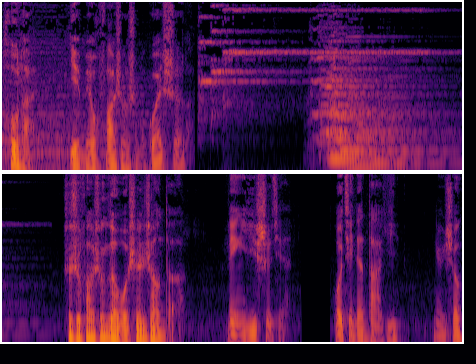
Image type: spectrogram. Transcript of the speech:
后来也没有发生什么怪事了。这是发生在我身上的灵异事件。我今年大一，女生，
